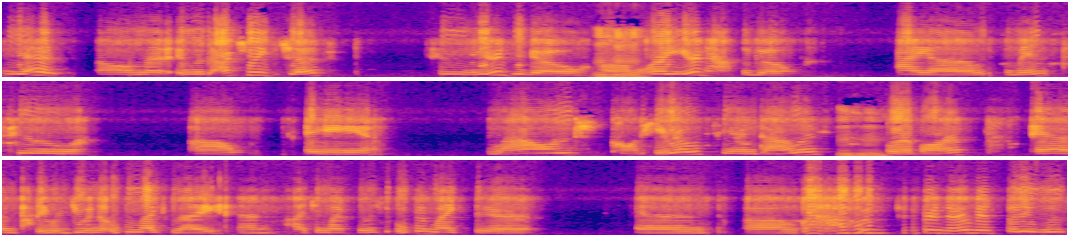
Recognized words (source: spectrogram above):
Yes. Um, it was actually just two years ago, um, mm-hmm. um, or a year and a half ago. I uh, went to um, a lounge called Heroes here in Dallas, mm-hmm. or a bar, and they were doing an open mic night, and I did my first open mic there, and um, I was super nervous, but it was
